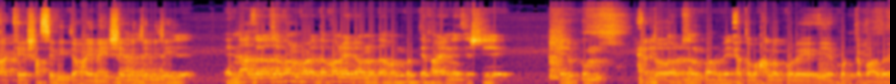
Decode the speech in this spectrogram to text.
তাকে শাস্তি দিতে হয় নাই সে নিজে নিজেই? নাজরা যখন পড়ে তখন এটা অনুধাবন করতে পারেনি যে সে এরকম এত অর্জন করবে। এত ভালো করে ইয়ে করতে পারবে।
